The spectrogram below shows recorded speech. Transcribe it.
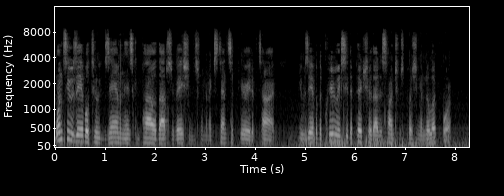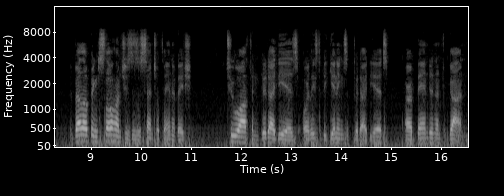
Once he was able to examine his compiled observations from an extensive period of time, he was able to clearly see the picture that his hunch was pushing him to look for. Developing slow hunches is essential to innovation. Too often, good ideas, or at least the beginnings of good ideas, are abandoned and forgotten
